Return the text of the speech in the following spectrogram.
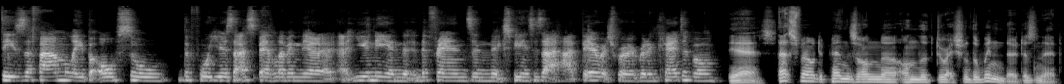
days as a family but also the four years that I spent living there at uni and the, the friends and the experiences that I had there which were, were incredible. Yes. That smell depends on uh, on the direction of the window doesn't it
